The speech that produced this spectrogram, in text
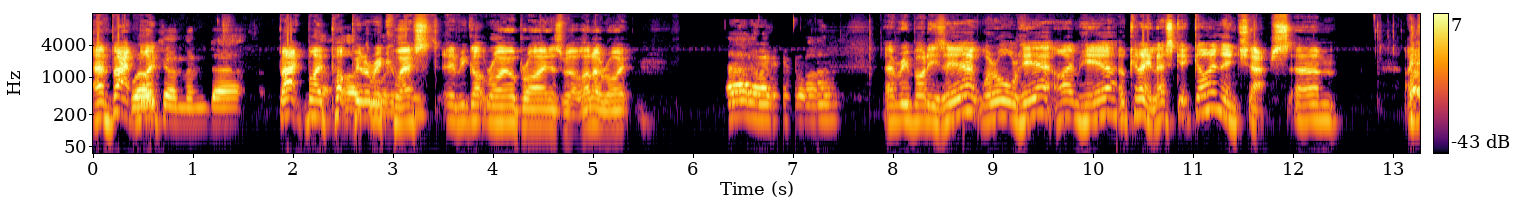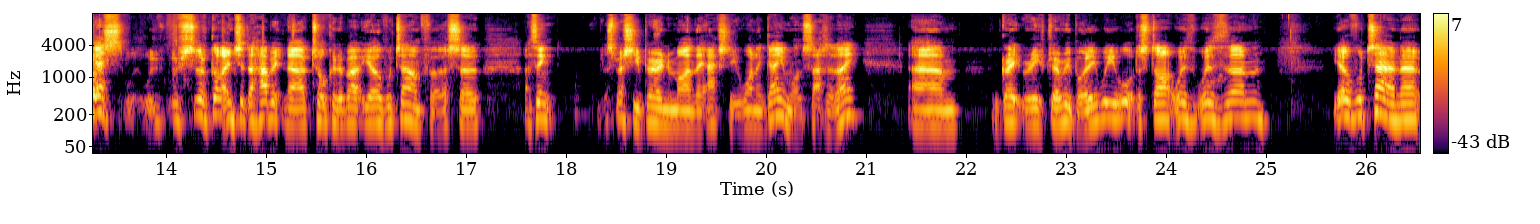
And back by Welcome and uh, back by Uh, popular request, we got Roy O'Brien as well. Hello, Roy. Hello, everyone. Everybody's here. We're all here. I'm here. Okay, let's get going then, chaps. Um, I guess we've, we've sort of got into the habit now of talking about Yeovil Town first. So I think, especially bearing in mind they actually won a game on Saturday, um, great relief to everybody. We ought to start with with um, Yeovil Town. Now,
